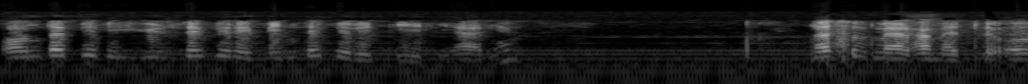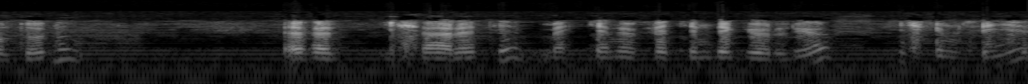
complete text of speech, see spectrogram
onda biri, yüzde biri, binde biri değil yani. Nasıl merhametli olduğunu efendim, işareti Mekke'nin fethinde görülüyor. Hiç kimseyi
